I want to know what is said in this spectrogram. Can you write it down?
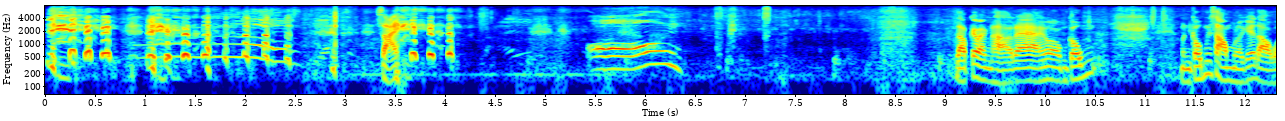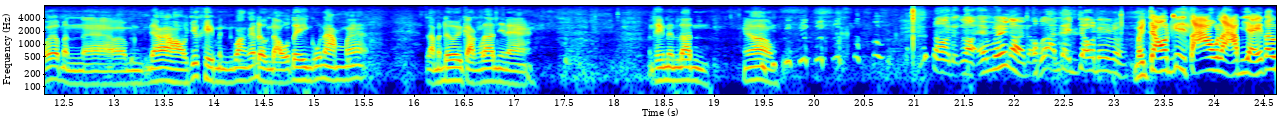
sải ôi. Đập cái bàn thờ ra hiểu không? Cúng. Mình cúng xong rồi cái đầu á mình, à, ra hồ trước khi mình quăng cái đường đầu tiên của năm á là mình đưa cần lên vậy nè thiên linh linh hiểu không? Rồi được rồi em biết rồi Ủa, anh đang cho đâu rồi. Mày cho cái gì tao làm vậy? Tao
